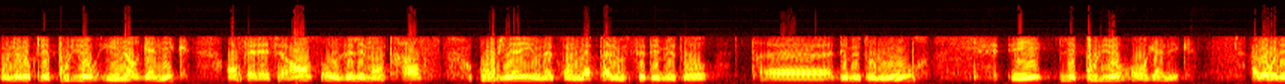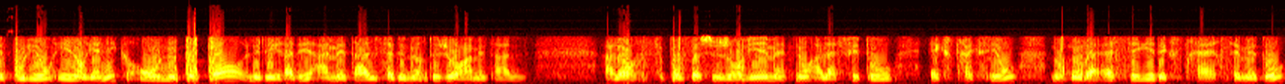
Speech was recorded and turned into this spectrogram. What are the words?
On a donc les polluants inorganiques, on fait référence aux éléments traces, ou bien il y en a qu'on l'appelle aussi des métaux, des métaux lourds et les polluants organiques. Alors les polluants inorganiques, on ne peut pas les dégrader à métal, ça demeure toujours un métal. Alors c'est pour ça que je reviens maintenant à la phyto-extraction. Donc on va essayer d'extraire ces métaux.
